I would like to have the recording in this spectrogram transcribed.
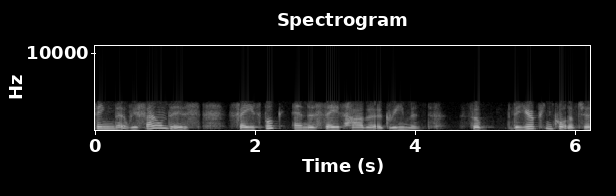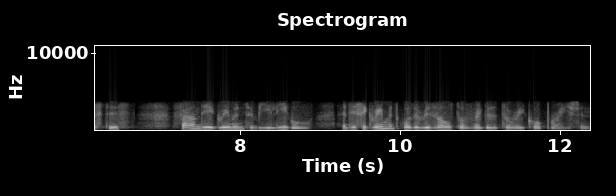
thing that we found is Facebook and the Safe Harbor Agreement. So the European Court of Justice found the agreement to be illegal and this agreement was a result of regulatory cooperation.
